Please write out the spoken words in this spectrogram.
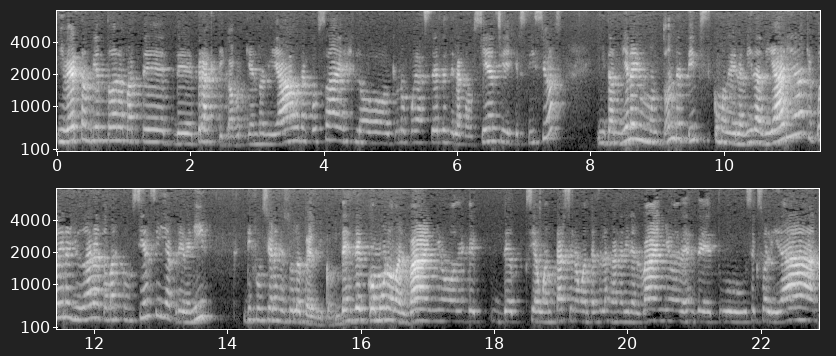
Y ver también toda la parte de práctica, porque en realidad una cosa es lo que uno puede hacer desde la conciencia y ejercicios, y también hay un montón de tips como de la vida diaria que pueden ayudar a tomar conciencia y a prevenir disfunciones del suelo pélvico, desde cómo uno va al baño, desde si aguantarse o no aguantarse las ganas de ir al baño, desde tu sexualidad,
